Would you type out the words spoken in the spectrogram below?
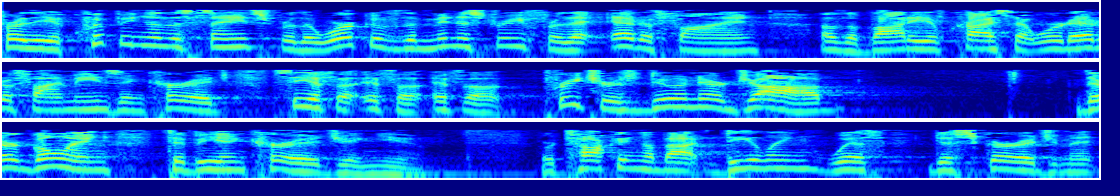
for the equipping of the saints, for the work of the ministry, for the edifying of the body of Christ. That word edify means encourage. See, if a, if a, if a preacher is doing their job, they're going to be encouraging you. We're talking about dealing with discouragement.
